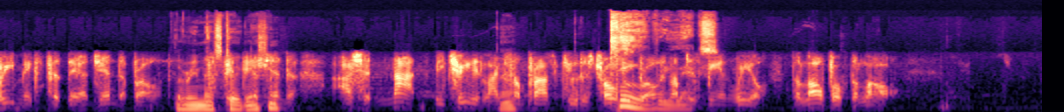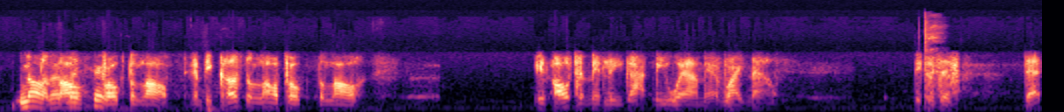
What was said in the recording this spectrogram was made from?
remix to their agenda, bro. the remix to Fit their ignition agenda. I should not be treated like Yeah. some prosecutor's trophy, King of bro. And I'm just being real. The law broke the law. No, the that law makes sense. broke the law. And because the law broke the law, it ultimately got me where I'm at right now. Because if that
